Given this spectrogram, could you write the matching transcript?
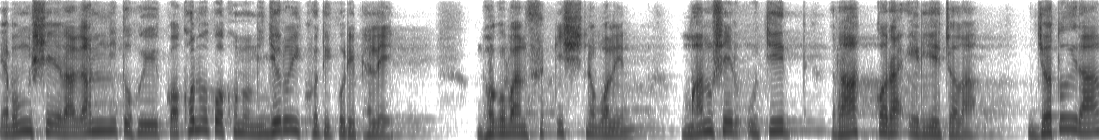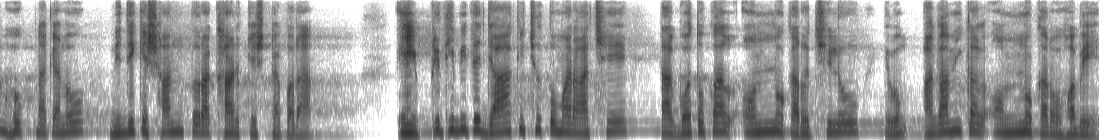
এবং সে রাগান্বিত হয়ে কখনো কখনো নিজেরই ক্ষতি করে ফেলে। ভগবান শ্রীকৃষ্ণ বলেন, মানুষের উচিত রাগ করা এড়িয়ে চলা। যতই রাগ হোক না কেন, নিজেকে শান্ত রাখার চেষ্টা করা। এই পৃথিবীতে যা কিছু তোমার আছে, তা গতকাল অন্য কারও ছিল এবং আগামীকাল অন্য কারও হবে।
